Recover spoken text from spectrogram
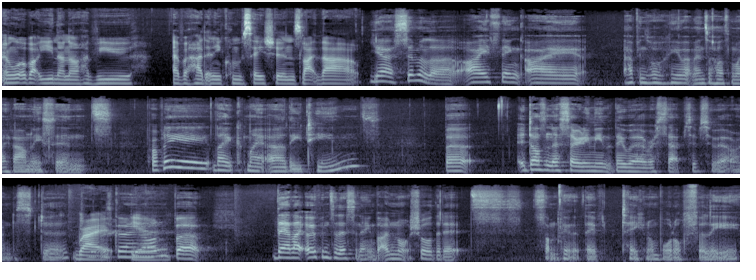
And what about you, Nana? Have you ever had any conversations like that? Yeah, similar. I think I have been talking about mental health in my family since probably like my early teens, but it doesn't necessarily mean that they were receptive to it or understood what was Right, going yeah. on. But they're like open to listening, but I'm not sure that it's something that they've taken on board or fully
